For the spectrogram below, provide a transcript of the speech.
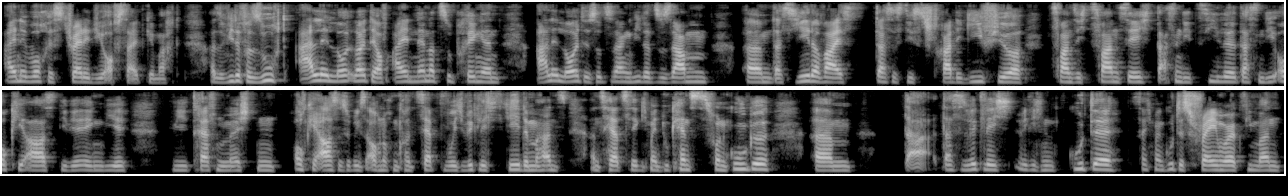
eine Woche Strategy Offsite gemacht. Also wieder versucht, alle Le Leute auf einen Nenner zu bringen, alle Leute sozusagen wieder zusammen, ähm, dass jeder weiß, das ist die Strategie für 2020, das sind die Ziele, das sind die OKRs, die wir irgendwie wie treffen möchten. OKRs ist übrigens auch noch ein Konzept, wo ich wirklich jedem ans, ans Herz lege. Ich meine, du kennst es von Google. Ähm, da, das ist wirklich, wirklich ein gute, sag ich mal, ein gutes Framework, wie man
